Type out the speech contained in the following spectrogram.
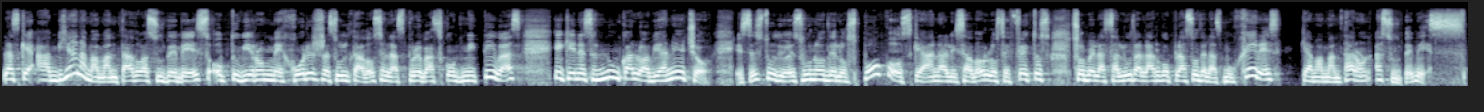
las que habían amamantado a sus bebés obtuvieron mejores resultados en las pruebas cognitivas que quienes nunca lo habían hecho. Este estudio es uno de los pocos que ha analizado los efectos sobre la salud a largo plazo de las mujeres que amamantaron a sus bebés.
